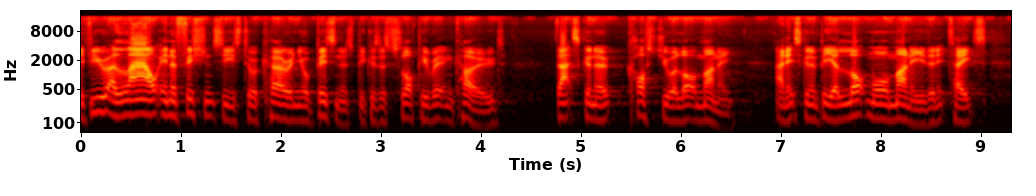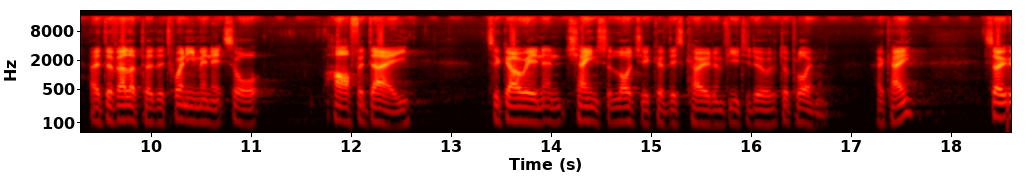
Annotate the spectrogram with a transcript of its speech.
If you allow inefficiencies to occur in your business because of sloppy written code, that's going to cost you a lot of money. And it's going to be a lot more money than it takes a developer the 20 minutes or half a day to go in and change the logic of this code and for you to do a deployment. Okay? So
